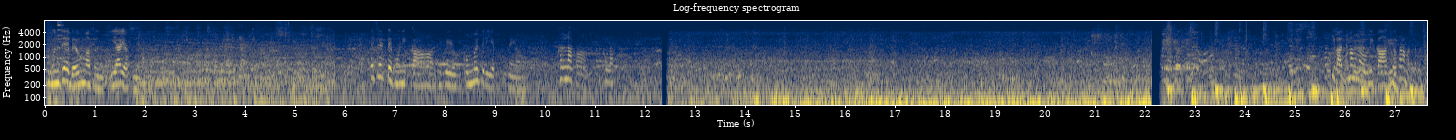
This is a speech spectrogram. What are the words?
문제의 매운맛은 이하였습니다. 해질 때 보니까 되게 여기 건물들이 예쁘네요. 칼라가 칼라 날 오니까 진짜 사람 많다 그죠?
